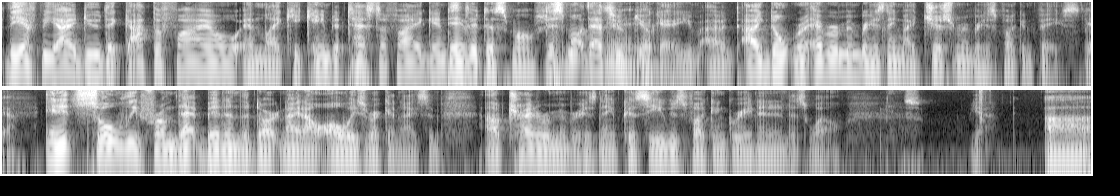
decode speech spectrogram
The FBI dude that got the file and like he came to testify against David it. Desmalchian. Desmal- that's Yeah, who. yeah. Okay, you, I, I don't ever remember his name. I just remember his fucking face. Yeah. and it's solely from that bit in the Dark Knight. I'll always recognize him. I'll try to remember his name because he was fucking great in it as well. Uh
